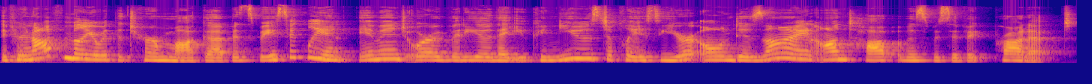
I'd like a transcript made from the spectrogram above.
If you're not familiar with the term mockup, it's basically an image or a video that you can use to place your own design on top of a specific product.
